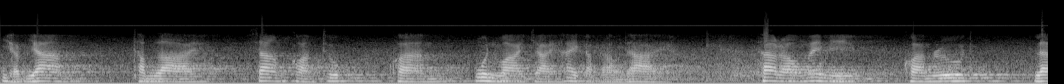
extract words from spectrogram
เหยียบย่ำทำลาย สร้างความทุกข์ความวุ่นวายใจให้กับเราได้ ถ้าเราไม่มีความรู้ และ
